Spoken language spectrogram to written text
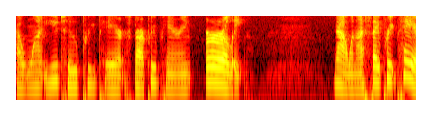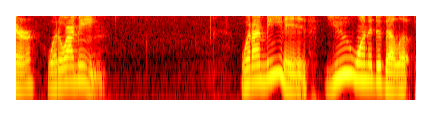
I want you to prepare, start preparing early. Now, when I say prepare, what do I mean? What I mean is you want to develop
